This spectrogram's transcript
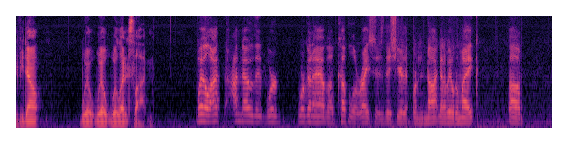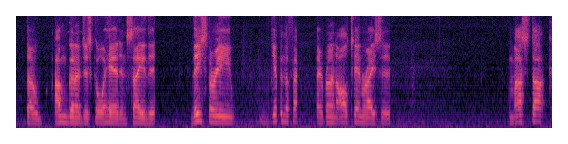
If you don't, we'll we'll we'll let it slide. Well, I I know that we're we're going to have a couple of races this year that we're not going to be able to make. Um, so I'm going to just go ahead and say that these three, given the fact they run all 10 races, my stock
